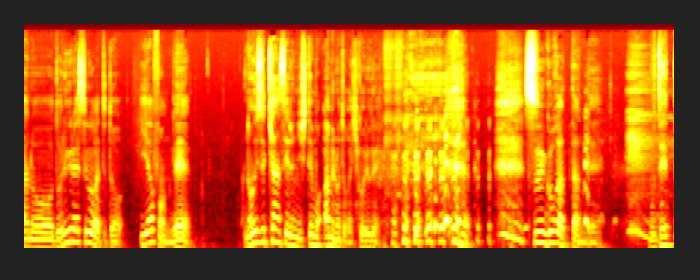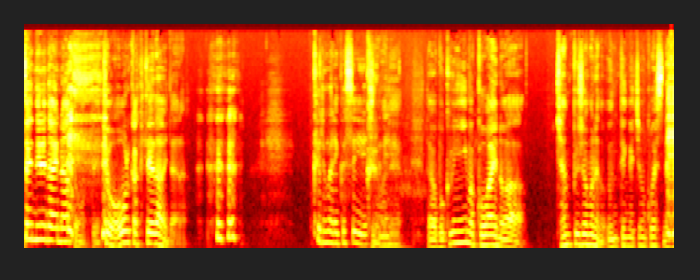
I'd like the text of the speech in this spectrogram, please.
あ。あのどれぐらいすごいかっていうとイヤフォンでノイズキャンセルにしても雨の音が聞こえるぐらい。すごかったんでもう絶対寝れないなと思って 今日はオール確定だみたいな。車でぐっすりでしたね。車で。だから僕に今怖いのはキャンプ場までの運転が一番怖いですね。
